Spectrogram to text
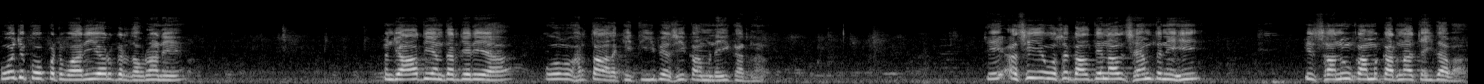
ਕੁਝ ਕੋ ਪਟਵਾਰੀ ਔਰ ਗਰਦੌਰਾਂ ਨੇ ਪੰਜਾਬ ਦੇ ਅੰਦਰ ਜਿਹੜੇ ਆ, ਉਹ ਹੜਤਾਲ ਕੀਤੀ ਵੀ ਅਸੀਂ ਕੰਮ ਨਹੀਂ ਕਰਨਾ। ਤੇ ਅਸੀਂ ਉਸ ਗੱਲ ਦੇ ਨਾਲ ਸਹਿਮਤ ਨਹੀਂ ਸੀ ਵੀ ਸਾਨੂੰ ਕੰਮ ਕਰਨਾ ਚਾਹੀਦਾ ਵਾ।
